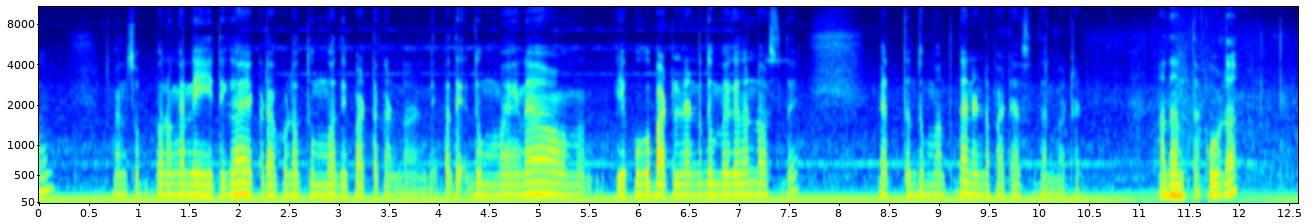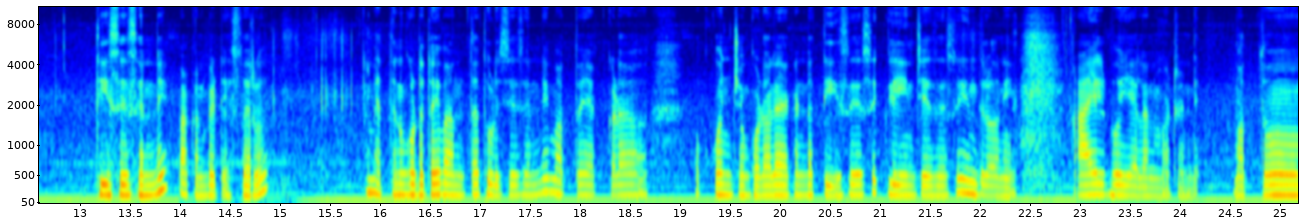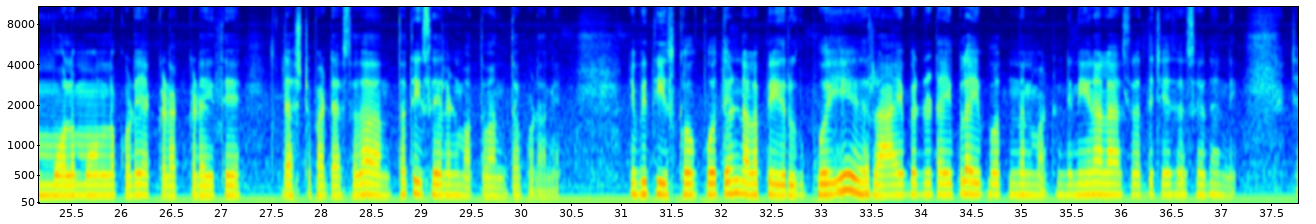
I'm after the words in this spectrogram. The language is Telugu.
నేను శుభ్రంగా నీట్గా ఎక్కడ కూడా దుమ్మది పట్టకుండా అండి. అదే దుమ్మైనా ఎక్కువగా బట్టల నిండా దుమ్మే కదండి వస్తుంది. మెత్త దుమ్మంతా దాని నిండా పట్టేస్తుంది అనమాట అండి. అదంతా కూడా తీసేసండి పక్కన పెట్టేస్తారు. మెత్తని గుడ్డతో ఇవంతా తుడిసేసండి. మొత్తం ఎక్కడ కొంచెం కూడా లేకుండా తీసేసి క్లీన్ చేసేసి ఇందులోని ఆయిల్ పోయాలన్నమాట అండి. మొత్తం మూల మూలలో కూడా ఎక్కడెక్కడైతే డస్ట్ పట్టేస్తుందో అదంతా తీసేయాలండి మొత్తం అంతా కూడా ఇవి తీసుకోకపోతే అండి అలా పేరుకుపోయి రాయబిడ్డ టైపులో అయిపోతుంది అనమాట అండి. నేను అలా శ్రద్ధ చేసేసేదాన్ని.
